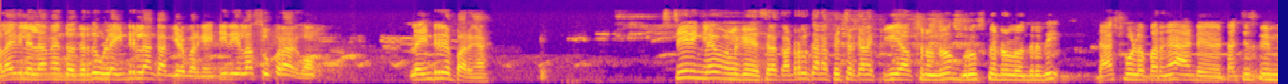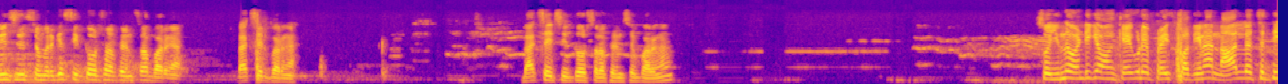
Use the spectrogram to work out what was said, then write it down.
அலைவில் எல்லாமே வந்து வந்துடுது உள்ள இன்டீரியர்லாம் காமிக்கிற பாருங்கள் இன்டீரியர்லாம் சூப்பராக இருக்கும். உள்ள இன்டீரியர் பாருங்கள் ஸ்டீரிங்ல உங்களுக்கு சில கண்ட்ரோலுக்கான ஃபீச்சருக்கான கீ ஆப்ஷன் வந்துடும் குரூஸ் கண்ட்ரோல் வந்துருது. டேஷ்போர்டில் பாருங்க. And touch screen music system இருக்கு. சீட் கவர்ஸ் ரெஃபரன்ஸ்லாம் பாருங்க. பேக் சைடு பாருங்க. பேக் சைடு சீட் கவர்ஸ் ரெஃபரன்ஸும் பாருங்க. ஸோ இந்த வண்டிக்கு அவங்க கேட்கக்கூடிய ப்ரைஸ் பார்த்தீங்கன்னா நாலு லட்சத்தி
